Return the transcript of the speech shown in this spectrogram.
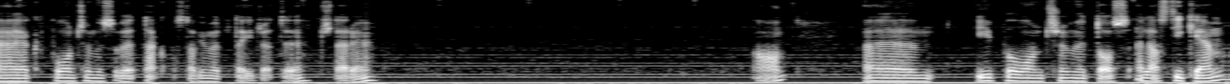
E, jak połączymy sobie, tak, postawimy tutaj jety 4. O. E, I połączymy to z elastikiem.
